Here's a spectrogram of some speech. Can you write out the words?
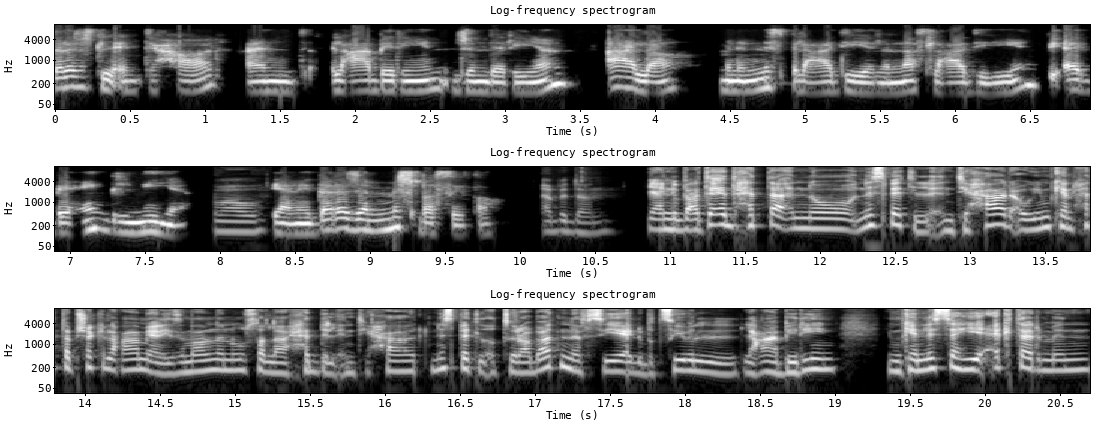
درجة الانتحار عند العابرين جندريا أعلى من النسبة العادية للناس العاديين ب 40% wow. يعني درجة مش بسيطة. ابدا. يعني بعتقد حتى إنه نسبة الانتحار أو يمكن حتى بشكل عام يعني إذا ما بدنا نوصل لحد الانتحار، نسبة الاضطرابات النفسية اللي بتصيب العابرين يمكن لسه هي أكثر من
